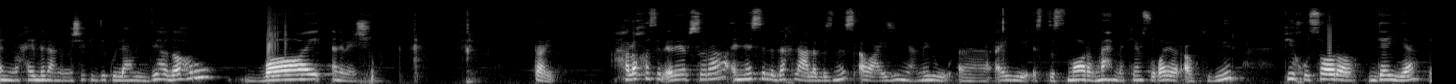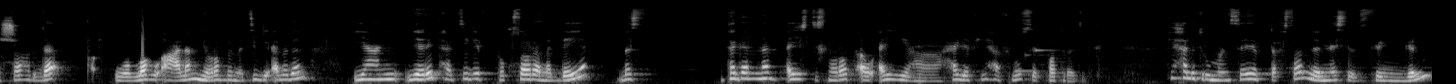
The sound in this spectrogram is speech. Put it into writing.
إنه هيبعد عن المشاكل دي كلها ويديها ظهره. bye أنا ماشي. طيب هلخص القراية بسرعة. الناس اللي داخلة على business أو عايزين يعملوا آه، أي استثمار مهما كان صغير أو كبير في خسارة جاية الشهر ده. والله أعلم يا رب ما تيجي ابدا. يعني يا ريتها تيجي في خسارة مادية بس تجنب أي استثمارات أو أي حاجة فيها فلوس الفترة دي. في حالة رومانسية بتحصل للناس ال single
